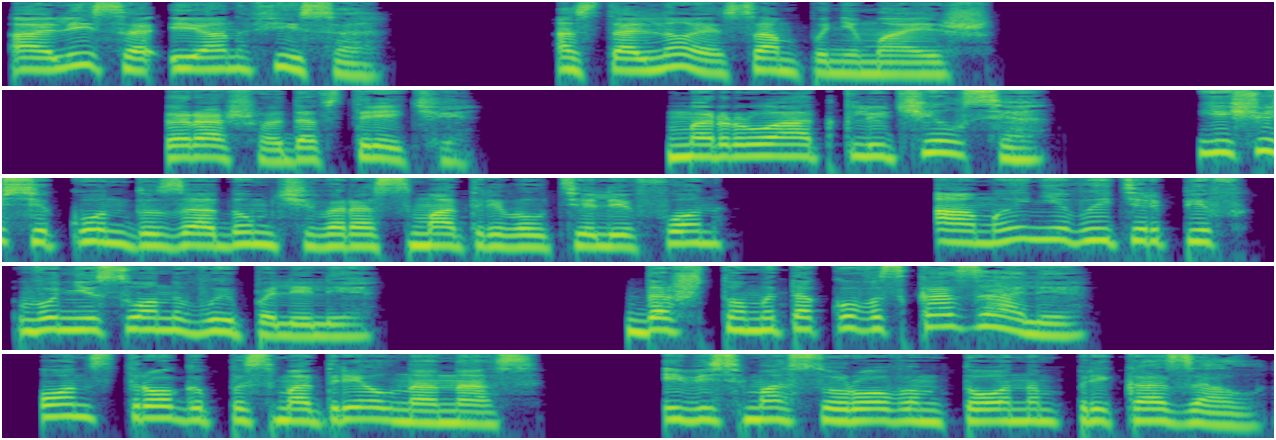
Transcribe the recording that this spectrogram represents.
Алиса и Анфиса. Остальное сам понимаешь. Хорошо, до встречи. Маруа отключился, еще секунду задумчиво рассматривал телефон, а мы, не вытерпев, в унисон выпалили. «Да что мы такого сказали?» Он строго посмотрел на нас, и весьма суровым тоном приказал.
